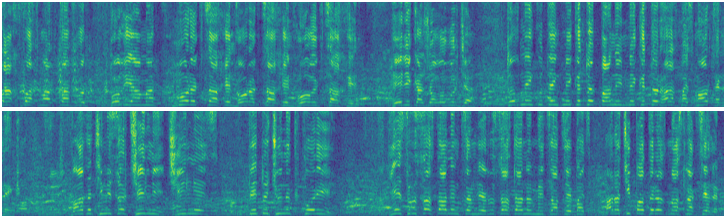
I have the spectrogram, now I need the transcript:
ծախված մարդկանց, որ փողի համար մորը կծախեն, հորը կծախեն, հողը կծախեն։ Հերիքա ժողովուրդ ջան, թող մենք ուտենք մի կտոր պանիր, մի կտոր հաց, բայց մարդ ենք։ Վաղը չիմիսոր չիլնի, չիլնի, պետությունը կկորի։ Ես Ռուսաստան եմ ծնվել, Ռուսաստանը մեծացել, բայց առաջի պատերազմ մասնակցել եմ։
